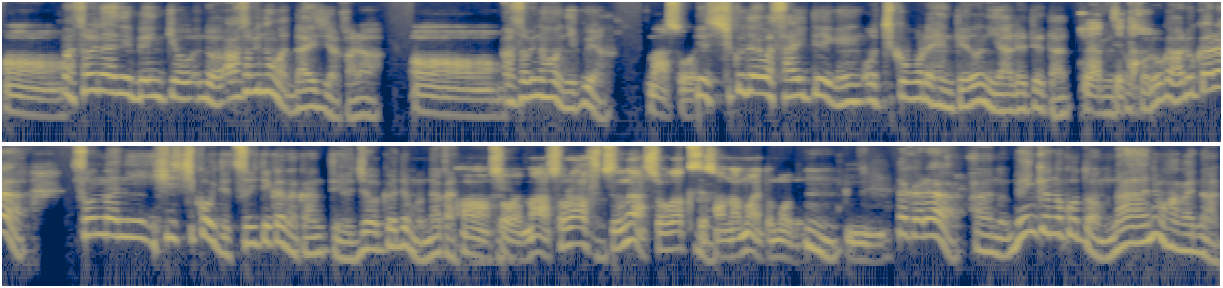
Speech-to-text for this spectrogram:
おまあ、それなりに勉強、遊びの方が大事やから、お遊びの方に行くやん。まあそうや。で、宿題は最低限落ちこぼれへん程度にやれてたっていうところがあるから、そんなに必死こいてついていかなあかんっていう状況でもなかった。ああ、そうや。まあ、それは普通な小学生そんなもんやと思うで。うん。うん。だから、あの、勉強のことは何も考えてなかっ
